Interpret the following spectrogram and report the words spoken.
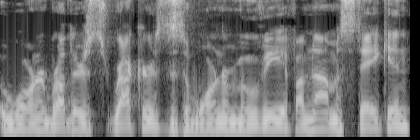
Warner Brothers Records as a Warner movie, if I'm not mistaken.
